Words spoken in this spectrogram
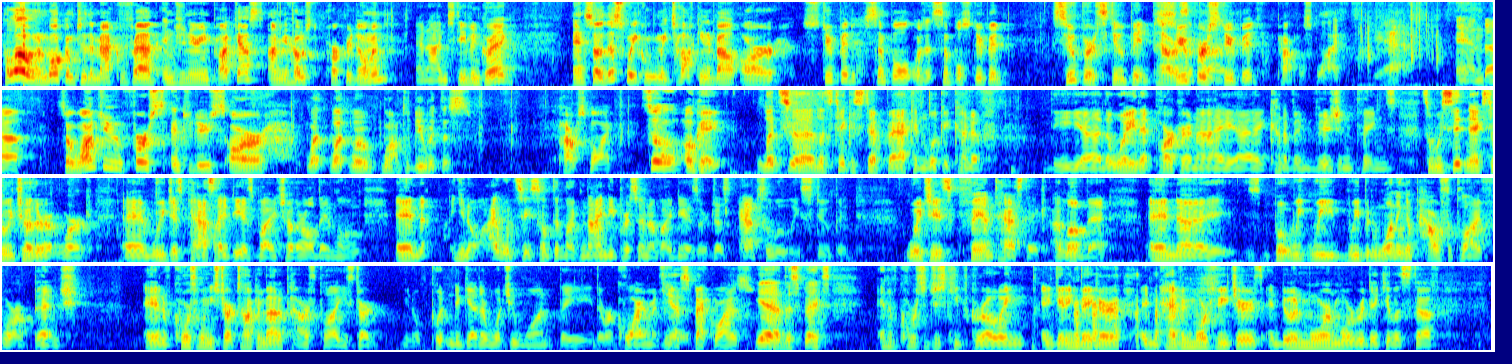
Hello and welcome to the Macrofab Engineering Podcast. I'm your host, Parker Dillman. And I'm Stephen Craig. And so this week we're going to be talking about our stupid, simple, was it simple, stupid? Super stupid power supply. Super supply. stupid power supply. Yeah. And uh, so why don't you first introduce our, what, what we want to do with this power supply? So okay, let's uh, let's take a step back and look at kind of the uh, the way that Parker and I uh, kind of envision things. So we sit next to each other at work, and we just pass ideas by each other all day long. And you know, I would say something like ninety percent of ideas are just absolutely stupid, which is fantastic. I love that. And uh, but we we we've been wanting a power supply for our bench, and of course, when you start talking about a power supply, you start you know putting together what you want, the the requirements. Yeah, spec wise. Yeah, the specs. And of course, it just keeps growing and getting bigger and having more features and doing more and more ridiculous stuff.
